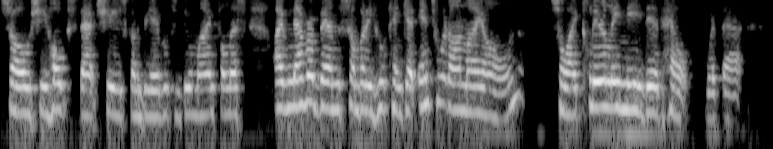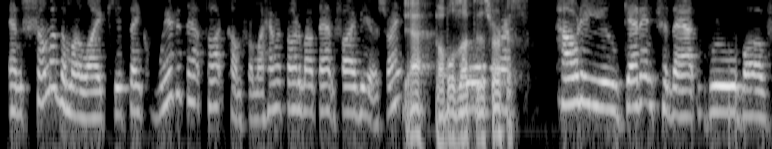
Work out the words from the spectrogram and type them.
So she hopes that she's going to be able to do mindfulness. I've never been somebody who can get into it on my own, so I clearly needed help with that. And some of them are like, you think, where did that thought come from? I haven't thought about that in five years, right? Yeah, bubbles up to the surface. how do you get into that groove of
